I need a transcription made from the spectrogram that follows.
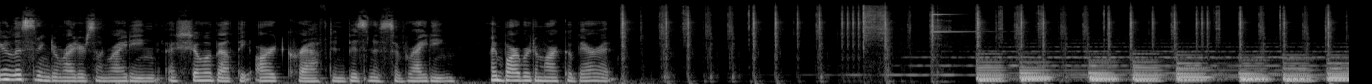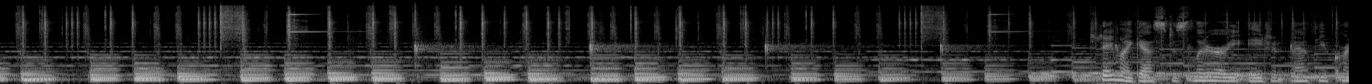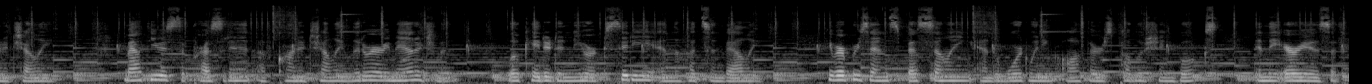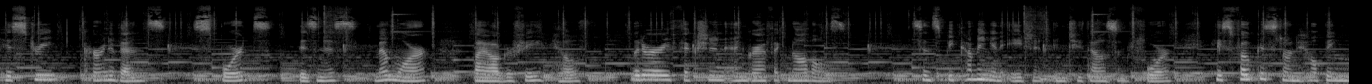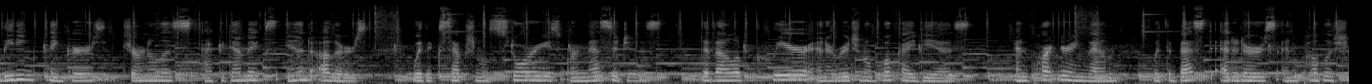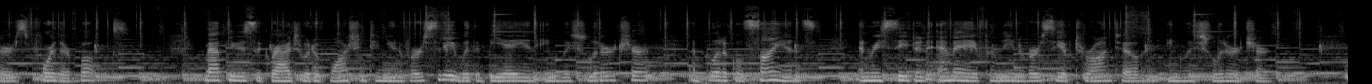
You're listening to Writers on Writing, a show about the art, craft, and business of writing. I'm Barbara DeMarco Barrett. Today, my guest is literary agent Matthew Carnicelli. Matthew is the president of Carnicelli Literary Management, located in New York City and the Hudson Valley. He represents best selling and award winning authors publishing books in the areas of history, current events, sports, business, memoir, biography, health, literary fiction, and graphic novels. Since becoming an agent in 2004, he's focused on helping leading thinkers, journalists, academics, and others with exceptional stories or messages develop clear and original book ideas and partnering them with the best editors and publishers for their books. Matthew is a graduate of Washington University with a BA in English Literature and Political Science and received an MA from the University of Toronto in English Literature.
